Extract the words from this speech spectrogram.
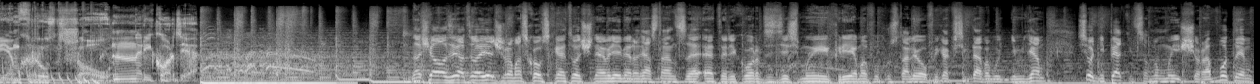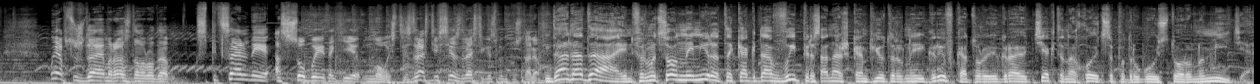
Крем-хруст-шоу на рекорде. Начало девятого вечера, московское точное время, радиостанция «Это рекорд». Здесь мы, Кремов и Хрусталев. И как всегда по будним дням, сегодня пятница, но мы еще работаем. Мы обсуждаем разного рода специальные, особые такие новости. Здрасте все, здрасте, господин Хрусталев. Да-да-да, информационный мир это когда вы персонаж компьютерной игры, в которую играют те, кто находится по другую сторону медиа.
